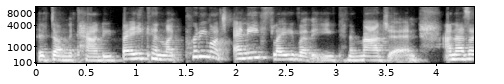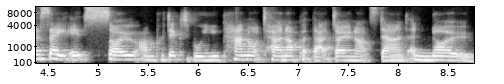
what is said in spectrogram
They've done the candied bacon, like pretty much any flavor that you can imagine. And as I say, it's so unpredictable. You cannot turn up at that donut stand and know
